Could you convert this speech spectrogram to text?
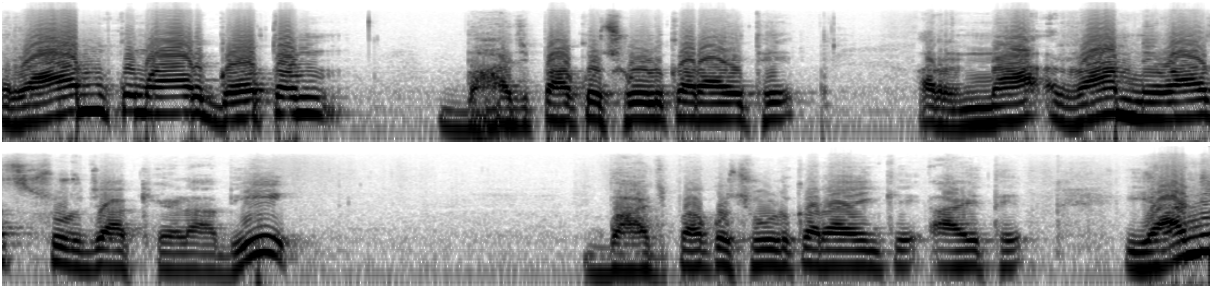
राम कुमार गौतम भाजपा को छोड़कर आए थे। और राम निवास, सुरजा खेड़ा भी भाजपा को छोड़कर आए आए थे। यानी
